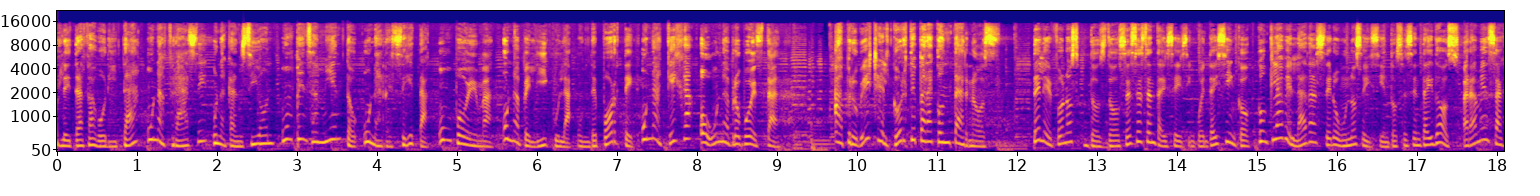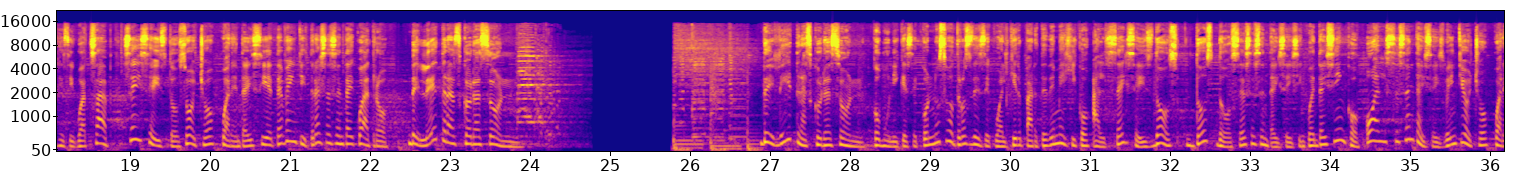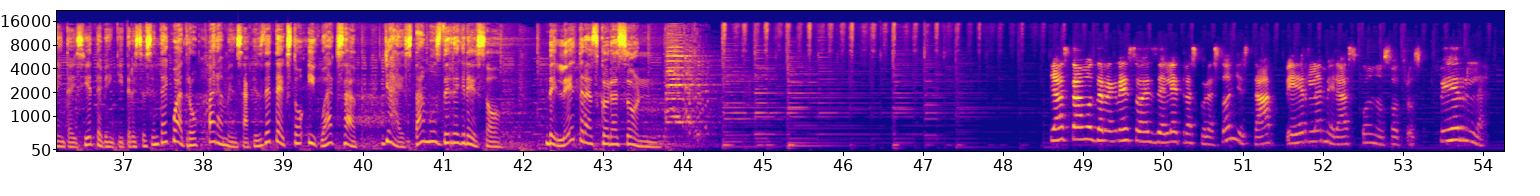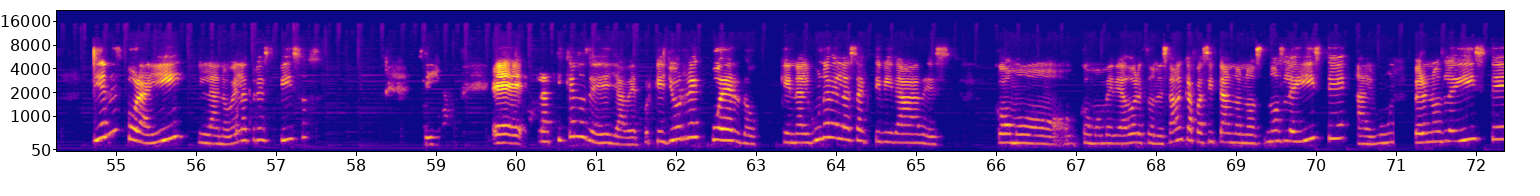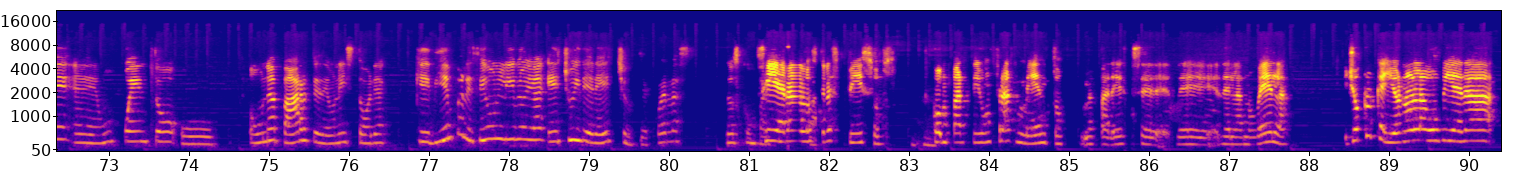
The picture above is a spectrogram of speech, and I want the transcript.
Letra favorita? ¿Una frase, una canción, un pensamiento, una receta, un poema, una película, un deporte, una queja o una propuesta? Aprovecha el corte para contarnos. Teléfonos 212-6655 con clave helada 01662. Para mensajes y WhatsApp 6628 472364. De Letras Corazón. De Letras Corazón. Comuníquese con nosotros desde cualquier parte de México al 662-212-6655 o al 6628-472364 para mensajes de texto y WhatsApp. Ya estamos de regreso. De Letras Corazón. Ya estamos de regreso desde Letras Corazón y está Perla Meraz con nosotros. Perla, ¿Tienes por ahí la novela Tres Pisos? Sí. Eh, Platícanos de ella, a ver, porque yo recuerdo que en alguna de las actividades como, como mediadores donde estaban capacitándonos, nos leíste algún, pero nos leíste eh, un cuento o, o, una parte de una historia que bien parecía un libro ya hecho y derecho, ¿te acuerdas? Los sí, eran los tres pisos compartí un fragmento, me parece, de, la novela. Yo creo que yo no la hubiera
